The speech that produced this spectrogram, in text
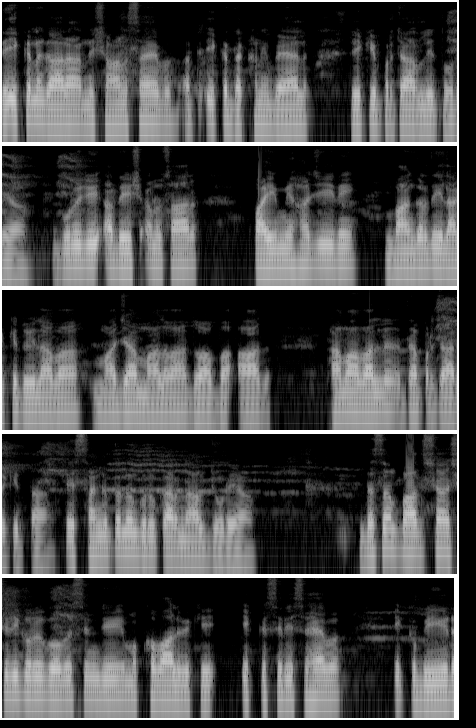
ਤੇ ਇੱਕ ਨਗਾਰਾ ਨਿਸ਼ਾਨ ਸਾਹਿਬ ਅਤੇ ਇੱਕ ਦੱਖਣੀ ਬੈਲ ਦੇ ਕੇ ਪ੍ਰਚਾਰ ਲਈ ਤੋਰਿਆ। ਗੁਰੂ ਜੀ ਆਦੇਸ਼ ਅਨੁਸਾਰ ਭਾਈ ਮੀਹਾਂ ਜੀ ਨੇ ਬਾਂਗਰ ਦੇ ਇਲਾਕੇ ਤੋਂ ਇਲਾਵਾ ਮਾਝਾ, ਮਾਲਵਾ, ਦੁਆਬਾ ਆਦ ਥਾਵਾਂ ਵੱਲ ਦਾ ਪ੍ਰਚਾਰ ਕੀਤਾ ਤੇ ਸੰਗਤ ਨੂੰ ਗੁਰੂ ਘਰ ਨਾਲ ਜੋੜਿਆ। ਦਸਮ ਪਾਤਸ਼ਾਹ ਸ੍ਰੀ ਗੁਰੂ ਗੋਬਿੰਦ ਸਿੰਘ ਜੀ ਮੁਖਵਾਲ ਵਿਖੇ ਇੱਕ ਸ੍ਰੀ ਸਾਹਿਬ, ਇੱਕ ਬੀੜ,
